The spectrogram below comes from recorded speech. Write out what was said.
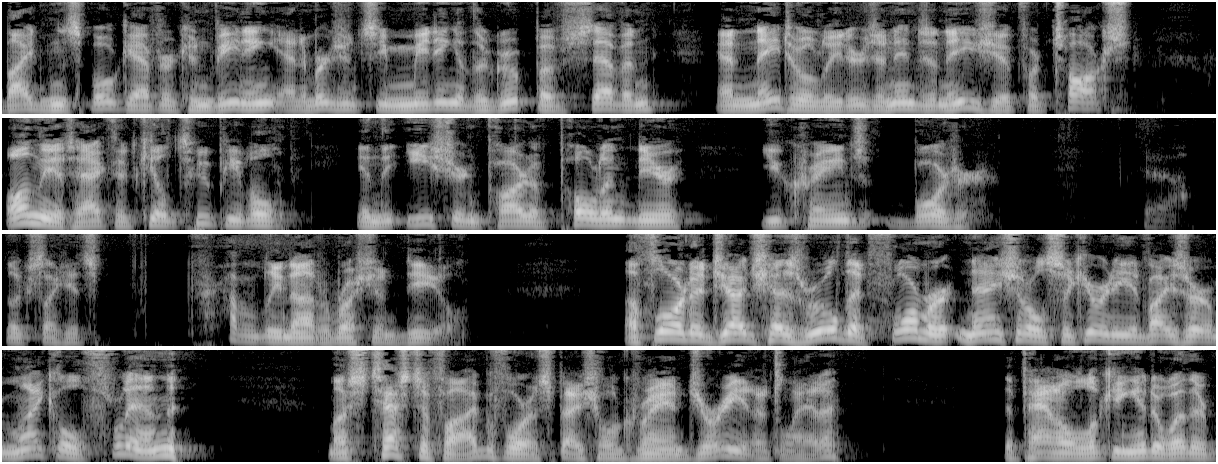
Biden spoke after convening an emergency meeting of the Group of Seven and NATO leaders in Indonesia for talks on the attack that killed two people in the eastern part of Poland near Ukraine's border. Yeah, looks like it's probably not a Russian deal. A Florida judge has ruled that former National Security Advisor Michael Flynn must testify before a special grand jury in Atlanta. The panel looking into whether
